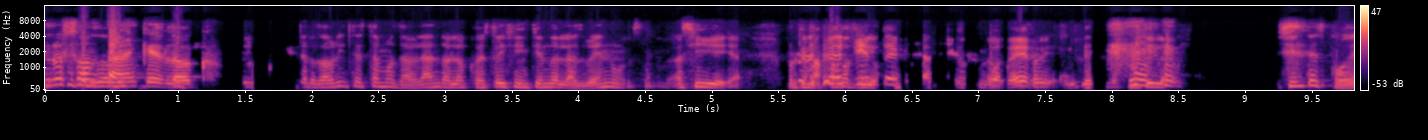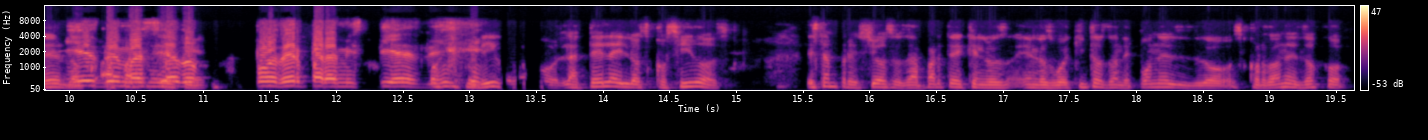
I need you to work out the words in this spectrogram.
Venus son tanques, loco. mientras ahorita estamos hablando, loco, estoy sintiendo las Venus. Así, porque me acuerdo que yo. Loco. Sientes poder, Y loco. es de demasiado que- poder para mis pies. Te digo, loco, la tela y los cosidos están preciosos. Aparte de que en los, en los huequitos donde pones los cordones, loco,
